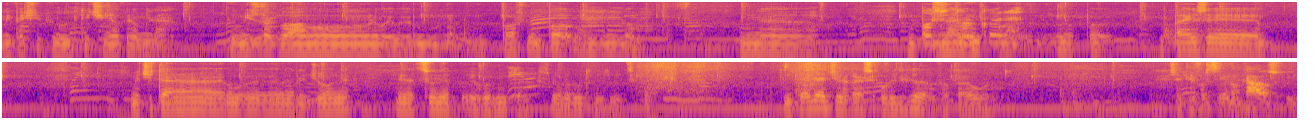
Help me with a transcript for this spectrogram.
mi piace più il Ticino che non Milano. Più misura d'uomo, un, posto un po'. un, un, un Posto una- un- ancora. un un paese mia città una regione, una nazione evoluta, sono evoluta in Svizzera. In Italia c'è una classe politica che fa paura. C'è anche forse meno caos qui.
